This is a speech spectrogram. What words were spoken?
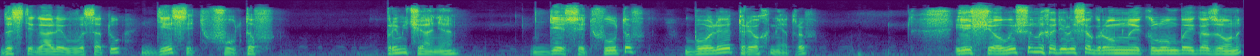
достигали в высоту 10 футов. Примечание. 10 футов более 3 метров. Еще выше находились огромные клумбы и газоны,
